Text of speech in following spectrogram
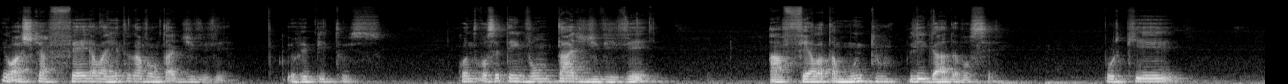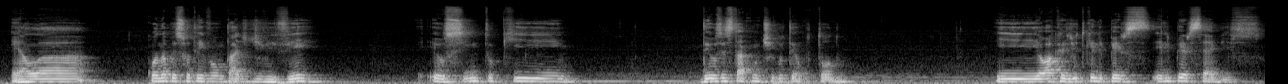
Eu acho que a fé ela entra na vontade de viver. Eu repito isso. Quando você tem vontade de viver, a fé ela tá muito ligada a você. Porque ela quando a pessoa tem vontade de viver, eu sinto que Deus está contigo o tempo todo. E eu acredito que ele, perce ele percebe isso.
